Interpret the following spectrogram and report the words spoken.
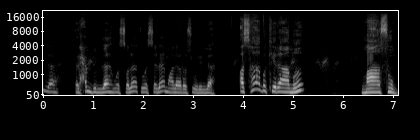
Bismillah, elhamdülillah ve salatu ve selamu ala Resulillah. Ashab-ı kiramı masum,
